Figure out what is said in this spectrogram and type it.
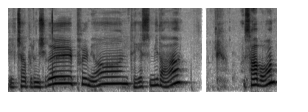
1차 부등식을 풀면 되겠습니다. 4번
